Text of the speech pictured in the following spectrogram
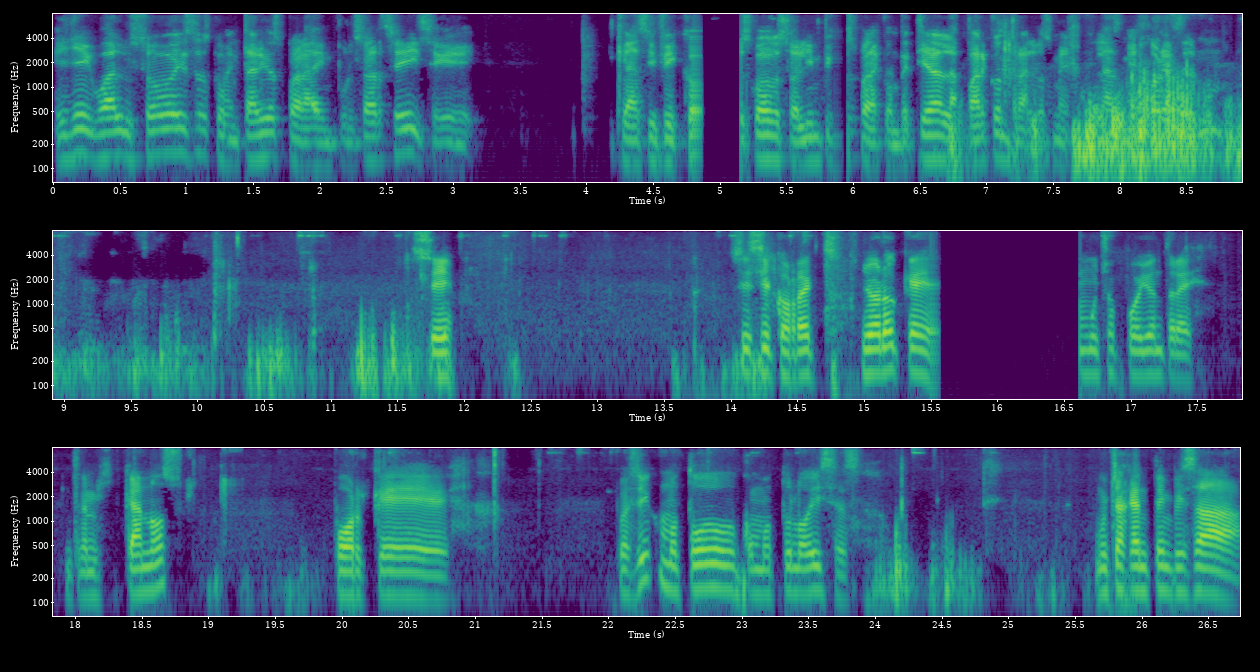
ella igual usó esos comentarios para impulsarse y se clasificó a los Juegos Olímpicos para competir a la par contra los las mejores del mundo. Sí. Sí, sí, correcto. Yo creo que mucho apoyo entre, entre mexicanos porque, pues sí, como tú, como tú lo dices, mucha gente empieza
